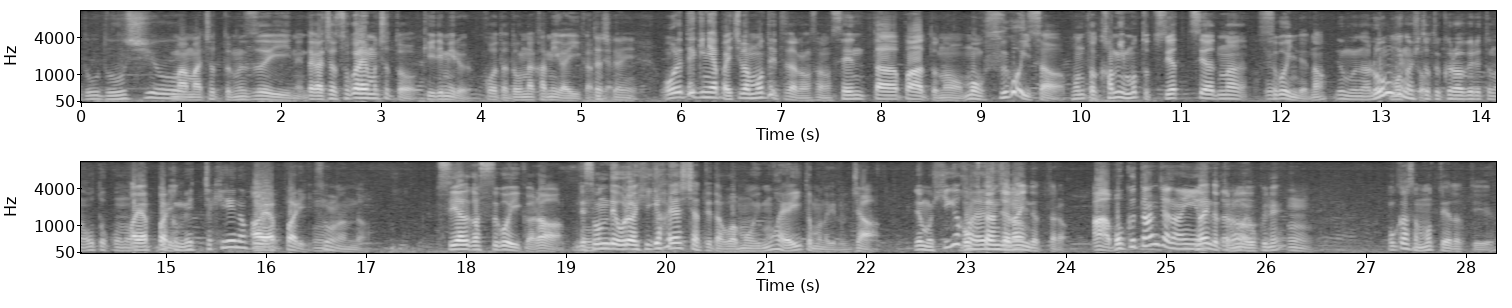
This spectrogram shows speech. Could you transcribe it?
どうどうしよう。まあまあちょっとむずいね。だからちょっとそこら辺もちょっと聞いてみる。こうたどんな髪がいいか確かに。俺的にやっぱ一番モテてたのはそのセンターパートのもうすごいさ本当髪もっとツヤツヤなすごいんだよな、でもなロン毛の人と比べるとな男の。あやっぱり。僕めっちゃ綺麗な方。あやっぱり、うん。そうなんだ。ツヤがすごいから。でそんで俺はひげ生やしちゃってた方がもうもはやいいと思うんだけどじゃあでもひげ生や僕単じゃないんだだったら。あ僕単じゃないんやったら。ないんだったらもうよくね？うん。お母さんもっと嫌だっていう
